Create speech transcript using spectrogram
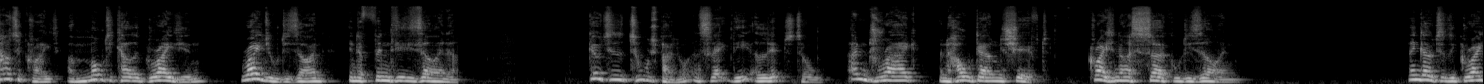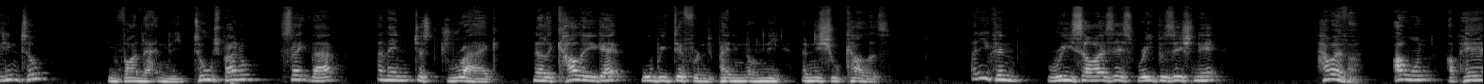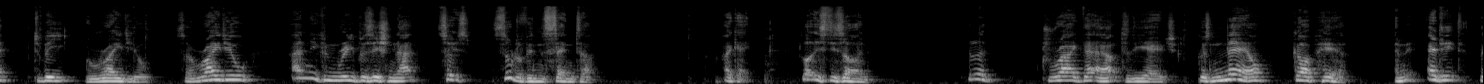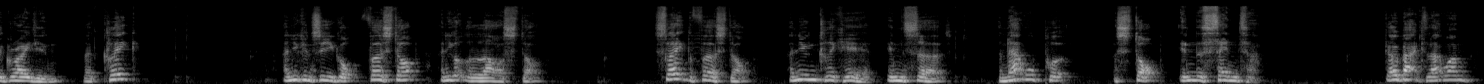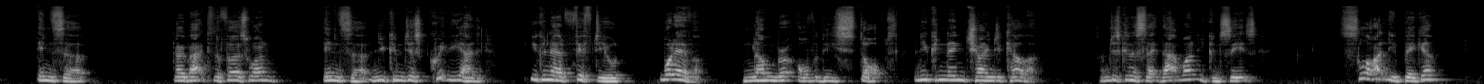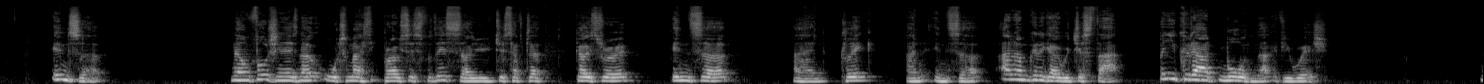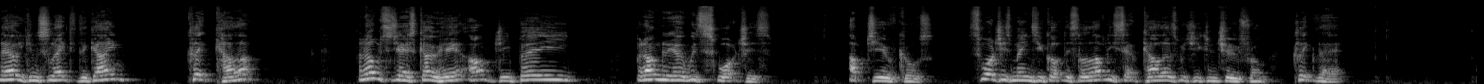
how to create a multicolour gradient radial design in Affinity Designer. Go to the Tools panel and select the Ellipse tool and drag and hold down the shift. Create a nice circle design. Then go to the Gradient tool. You can find that in the Tools panel. Select that and then just drag. Now the colour you get will be different depending on the initial colours. And you can resize this, reposition it. However, I want up here to be radial. So radial, and you can reposition that so it's sort of in the center. Okay, got this design. I'm gonna drag that out to the edge because now go up here and edit the gradient. So click, and you can see you've got first stop and you've got the last stop. Select the first stop and you can click here, insert, and that will put a stop in the center. Go back to that one, insert. Go back to the first one, insert, and you can just quickly add, you can add 50 or whatever number of these stops, and you can then change the color. So I'm just going to select that one. You can see it's slightly bigger. Insert. Now, unfortunately, there's no automatic process for this, so you just have to go through it, insert, and click and insert. And I'm going to go with just that. But you could add more than that if you wish. Now you can select it again, click colour, and I would suggest go here, RGB, but I'm going to go with swatches. Up to you, of course. Swatches means you've got this lovely set of colours which you can choose from. Click there.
